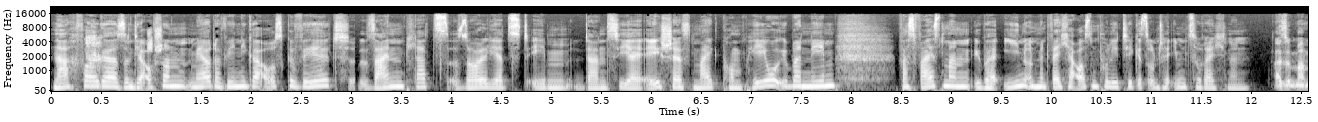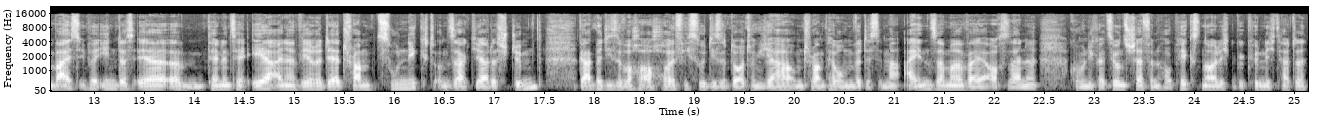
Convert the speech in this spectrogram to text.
Nachfolger sind ja auch schon mehr oder weniger ausgewählt. Seinen Platz soll jetzt eben dann CIA-Chef Mike Pompeo übernehmen. Was weiß man über ihn und mit welcher Außenpolitik ist unter ihm zu rechnen? Also man weiß über ihn, dass er ähm, tendenziell eher einer wäre, der Trump zunickt und sagt, ja, das stimmt. Gab ja diese Woche auch häufig so diese Deutung, ja, um Trump herum wird es immer einsamer, weil ja auch seine Kommunikationschefin Hope Hicks neulich gekündigt hatte.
